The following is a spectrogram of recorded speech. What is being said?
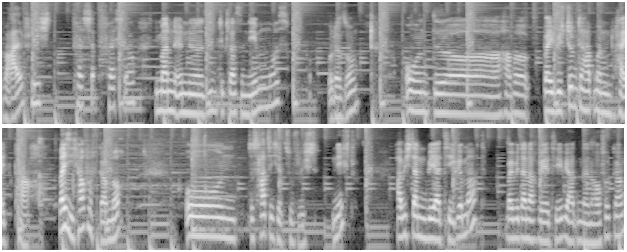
Wahlpflichtfächer, die man in der siebte Klasse nehmen muss. Oder so. Und äh, habe bei bestimmten hat man halt paar, weiß ich, Hausaufgaben noch. Und das hatte ich jetzt zufällig nicht. Habe ich dann WAT gemacht, weil wir dann nach WAT, wir hatten dann Hausaufgaben.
